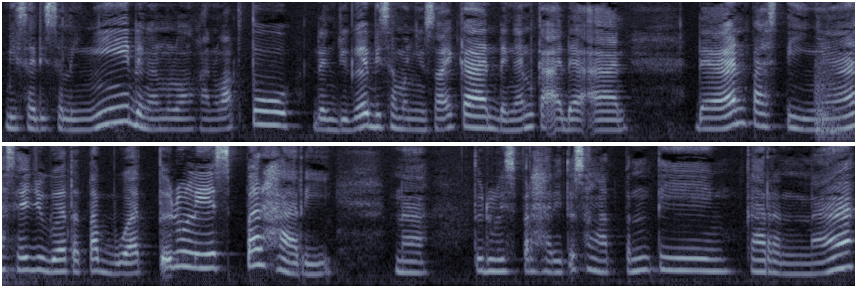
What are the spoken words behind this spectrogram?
Bisa diselingi dengan meluangkan waktu dan juga bisa menyesuaikan dengan keadaan. Dan pastinya saya juga tetap buat to-do list per hari. Nah, to-do list per hari itu sangat penting karena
